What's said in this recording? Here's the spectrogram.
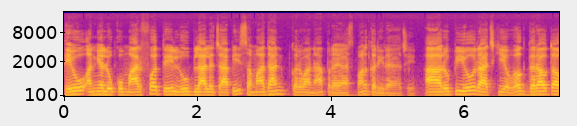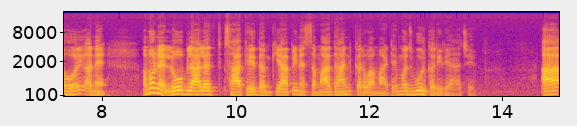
તેઓ અન્ય લોકો મારફતે લોભ લાલચ આપી સમાધાન કરવાના પ્રયાસ પણ કરી રહ્યા છે. આ આરોપીઓ રાજકીય વગ ધરાવતા હોય અને અમોને લોભ લાલચ સાથે ધમકી આપીને સમાધાન કરવા માટે મજબૂર કરી રહ્યા છે. આ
